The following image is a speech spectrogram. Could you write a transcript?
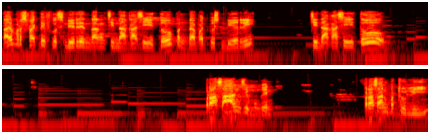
Tapi perspektifku sendiri tentang cinta kasih itu, pendapatku sendiri, cinta kasih itu perasaan sih mungkin perasaan peduli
